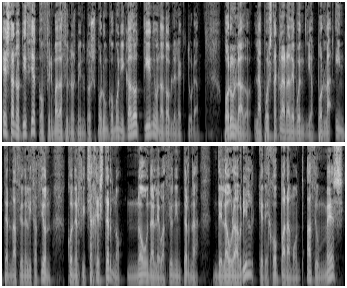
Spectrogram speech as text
Esta noticia, confirmada hace unos minutos por un comunicado, tiene una doble lectura. Por un lado, la apuesta clara de Buen Día por la internacionalización con el fichaje externo, no una elevación interna, de Laura Abril, que dejó Paramount hace un mes,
